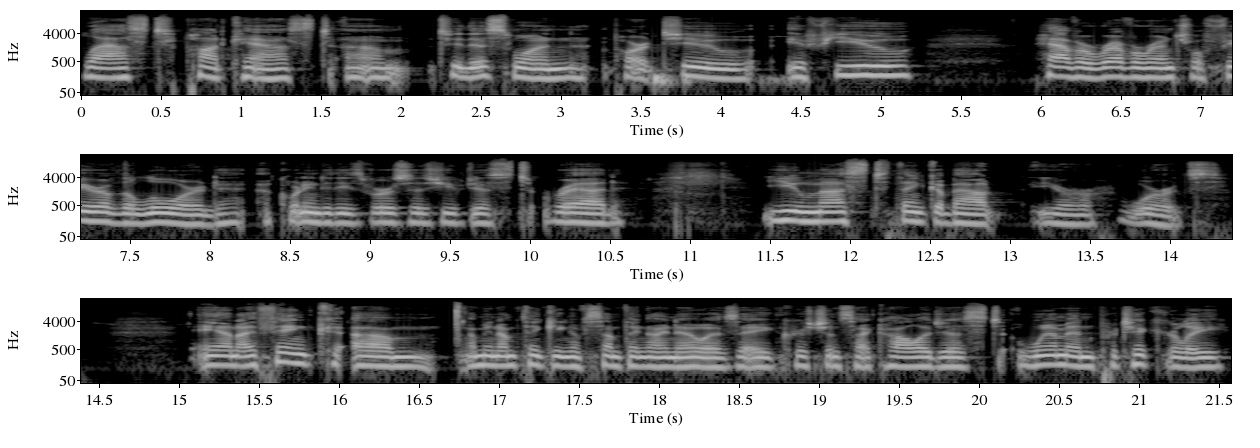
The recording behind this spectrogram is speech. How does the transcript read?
last podcast um, to this one, part two, if you have a reverential fear of the Lord, according to these verses you've just read, you must think about your words. And I think, um, I mean, I'm thinking of something I know as a Christian psychologist. Women, particularly,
